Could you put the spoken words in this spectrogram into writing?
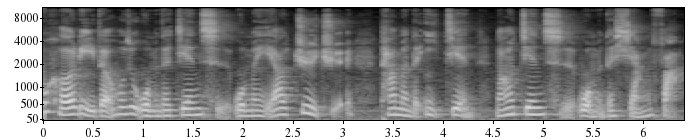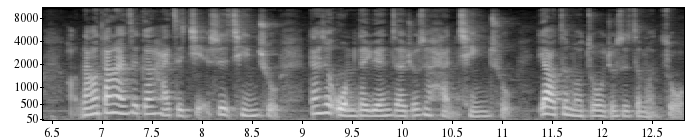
不合理的，或是我们的坚持，我们也要拒绝他们的意见，然后坚持我们的想法。好，然后当然是跟孩子解释清楚，但是我们的原则就是很清楚，要这么做就是这么做。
